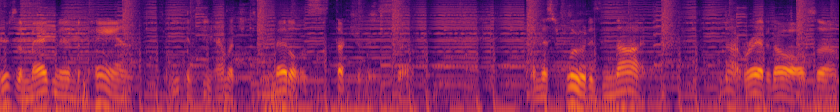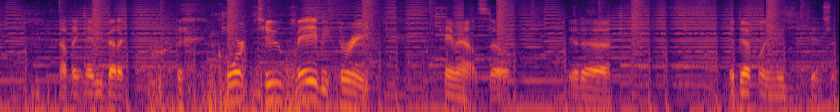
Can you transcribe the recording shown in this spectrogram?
here's the magnet in the pan. You can see how much metal is stuck to this stuff. And this fluid is not not red at all, so I think maybe about a quart, two, maybe three came out. So it uh it definitely needs attention.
